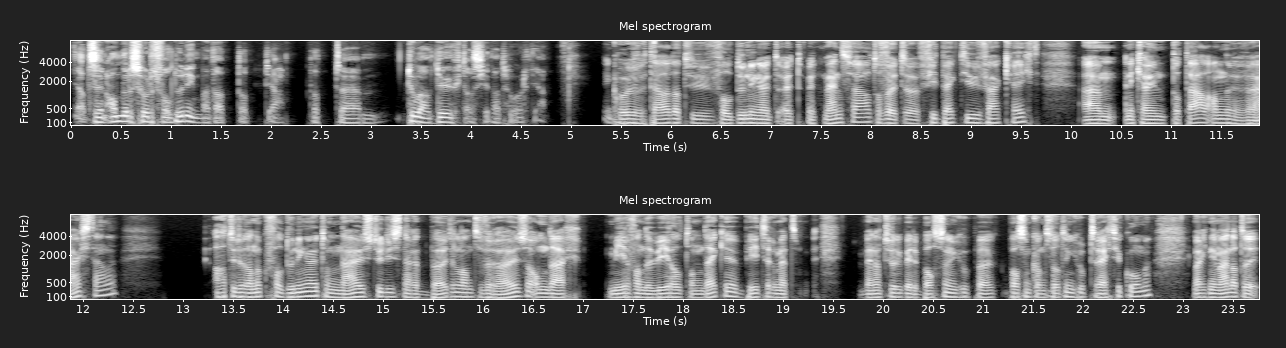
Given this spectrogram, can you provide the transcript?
Ja, het is een ander soort voldoening, maar dat, dat, ja, dat um, doet wel deugd als je dat hoort, ja. Ik hoor u vertellen dat u voldoening uit, uit, uit mensen haalt, of uit de feedback die u vaak krijgt. Um, en ik ga u een totaal andere vraag stellen had u er dan ook voldoening uit om na uw studies naar het buitenland te verhuizen, om daar meer van de wereld te ontdekken, beter met, ik ben natuurlijk bij de Boston, groep, Boston Consulting Groep terechtgekomen, maar ik neem aan dat de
